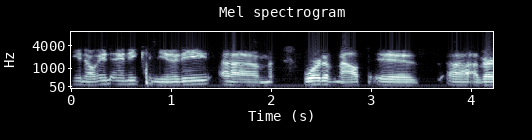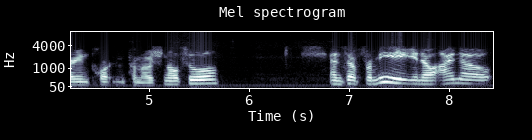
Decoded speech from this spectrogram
you know, in any community, um, word of mouth is uh, a very important promotional tool. And so for me, you know, I know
